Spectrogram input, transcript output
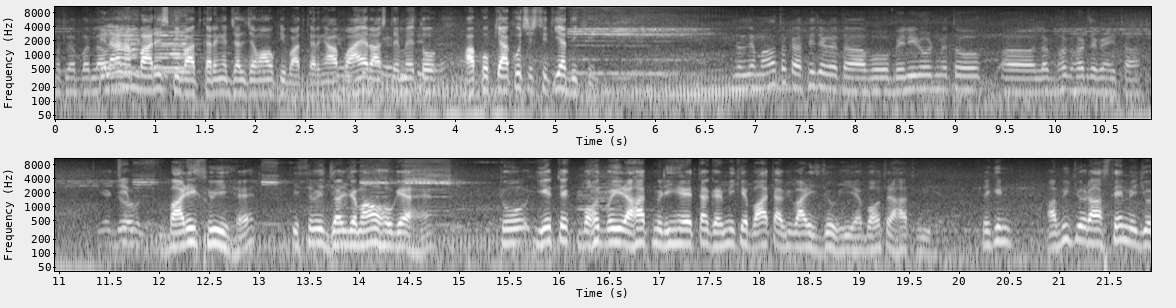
मतलब बदलाव फ़िलहाल हम बारिश की बात करेंगे जल जमाव की बात करेंगे। आप आए रास्ते में तो आपको क्या कुछ स्थितियाँ दिखी? जल जमाव तो काफ़ी जगह था। वो बेली रोड में तो लगभग हर जगह ही था। ये जो बारिश हुई है इसमें जल जमाव हो गया है। तो ये तो एक बहुत बड़ी राहत मिली है। इतना गर्मी के बाद अभी बारिश जो हुई है बहुत राहत हुई है। लेकिन अभी जो रास्ते में जो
